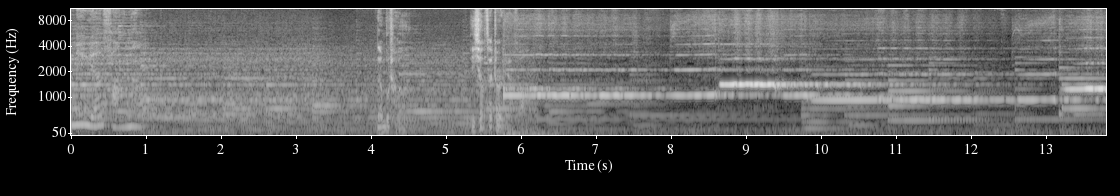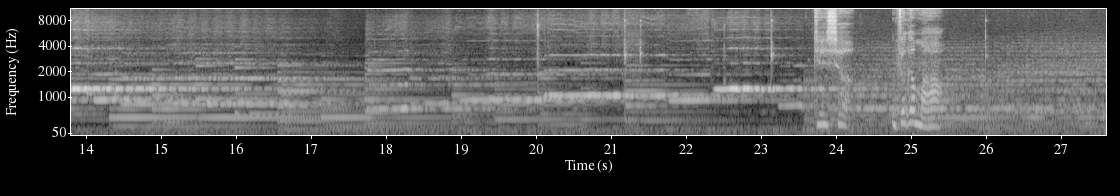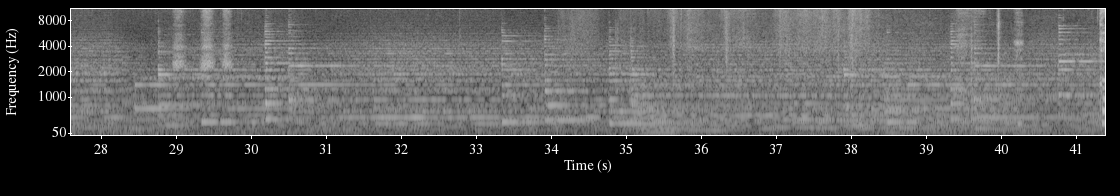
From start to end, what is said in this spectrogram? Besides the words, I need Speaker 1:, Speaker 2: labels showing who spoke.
Speaker 1: 还没圆房呢。
Speaker 2: 难不成你想在这儿圆房？
Speaker 1: 殿下，你在干嘛？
